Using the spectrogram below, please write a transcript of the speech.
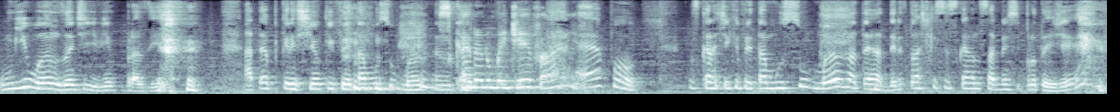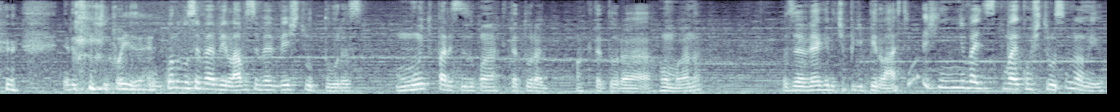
mil anos antes de vir pro Brasil. Até porque eles tinham que enfrentar muçulmanos. né, Os caras eram medievais. é, pô. Os caras tinham que enfrentar muçulmano na terra deles. Tu acha que esses caras não sabiam se proteger? Eles, Pois é. quando você vai ver lá, você vai ver estruturas muito parecidas com a arquitetura, com a arquitetura romana. Você vai ver aquele tipo de pilastre. Imagina, vai, vai construir isso, meu amigo.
